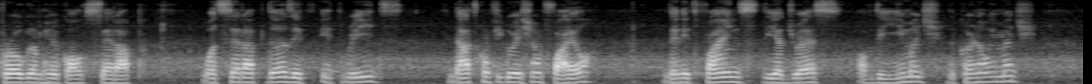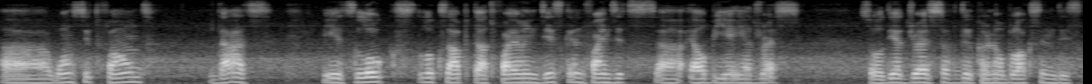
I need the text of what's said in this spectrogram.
program here called setup. What setup does it it reads that configuration file then it finds the address of the image the kernel image uh, once it found that it looks looks up that file in disk and finds its uh, LBA address. So the address of the kernel blocks in disk.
